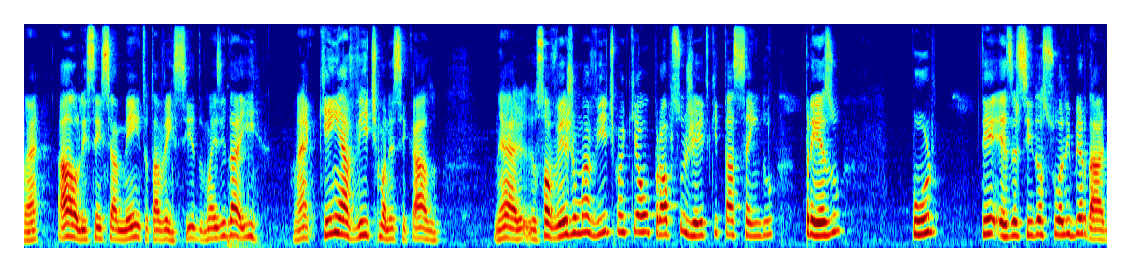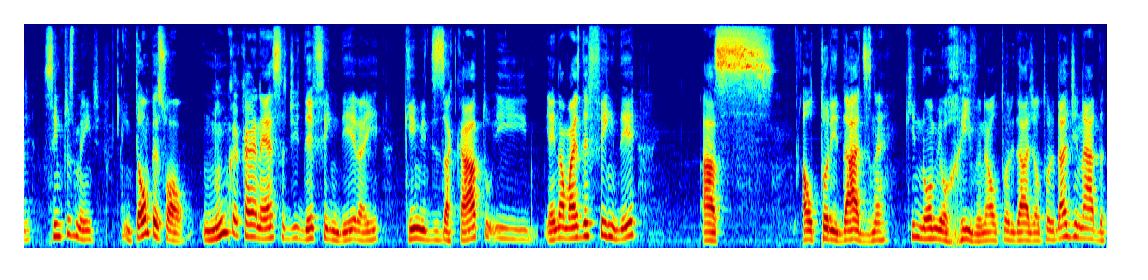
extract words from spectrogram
Né? Ah, o licenciamento está vencido, mas e daí? Né? Quem é a vítima nesse caso? Né? Eu só vejo uma vítima que é o próprio sujeito que está sendo preso por ter exercido a sua liberdade, simplesmente. Então, pessoal, nunca caia nessa de defender aí crime de desacato e, e ainda mais defender as autoridades, né? Que nome horrível, né? Autoridade, autoridade de nada,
